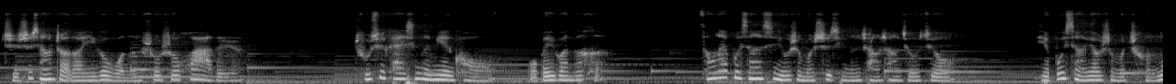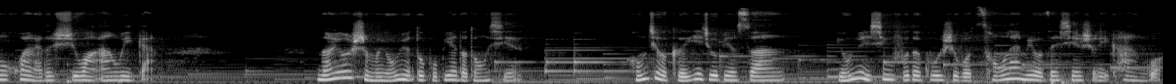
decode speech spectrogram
只是想找到一个我能说说话的人。除去开心的面孔，我悲观的很，从来不相信有什么事情能长长久久。也不想要什么承诺换来的虚妄安慰感，哪有什么永远都不变的东西？红酒隔夜就变酸，永远幸福的故事我从来没有在现实里看过。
